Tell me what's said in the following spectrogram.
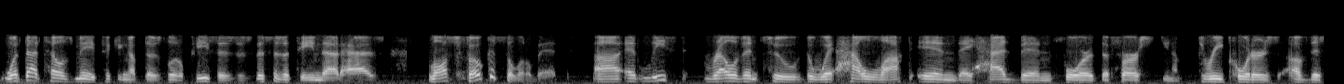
what that tells me, picking up those little pieces, is this is a team that has lost focus a little bit uh, at least relevant to the way how locked in they had been for the first you know three quarters of this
